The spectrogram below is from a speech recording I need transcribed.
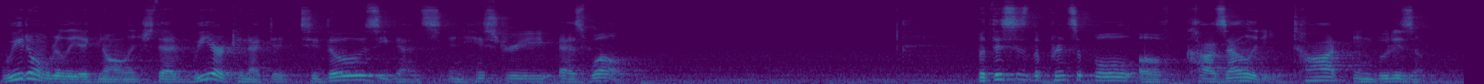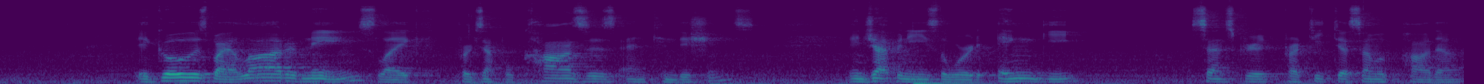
we don't really acknowledge that we are connected to those events in history as well. But this is the principle of causality taught in Buddhism. It goes by a lot of names, like, for example, causes and conditions. In Japanese, the word engi Sanskrit pratitya samuppada,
